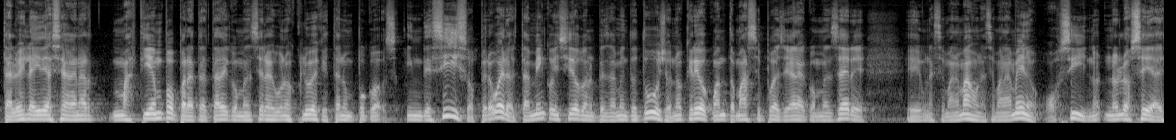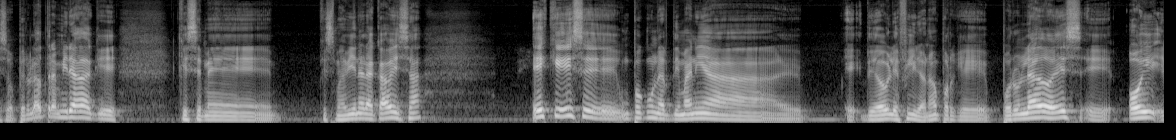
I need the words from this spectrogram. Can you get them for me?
tal vez la idea sea ganar más tiempo para tratar de convencer a algunos clubes que están un poco indecisos. Pero bueno, también coincido con el pensamiento tuyo. No creo cuánto más se pueda llegar a convencer, una semana más, una semana menos. O sí, no, no lo sea eso. Pero la otra mirada que, que, se, me, que se me viene a la cabeza es que es eh, un poco una artimaña eh, de doble filo, ¿no? Porque por un lado es, eh, hoy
